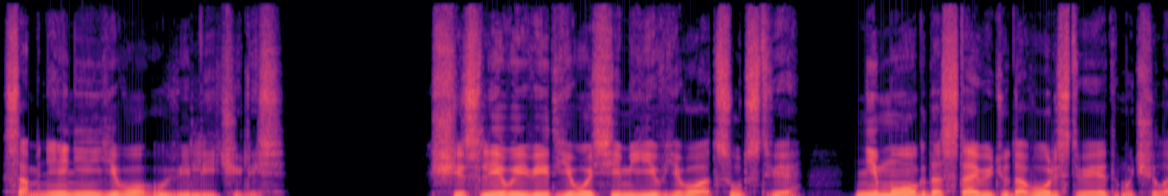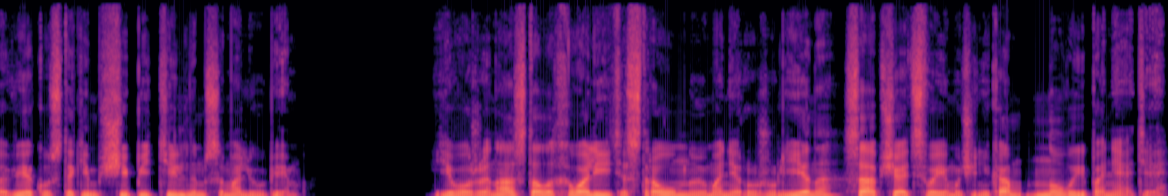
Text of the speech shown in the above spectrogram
Сомнения его увеличились. Счастливый вид его семьи в его отсутствие не мог доставить удовольствия этому человеку с таким щепетильным самолюбием. Его жена стала хвалить остроумную манеру Жульена сообщать своим ученикам новые понятия.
